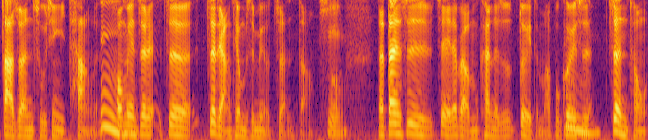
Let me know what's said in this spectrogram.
大赚出新一趟了，嗯，后面这这这两天我们是没有赚到，是。那但是这也代表我们看的是对的嘛，不愧是正统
